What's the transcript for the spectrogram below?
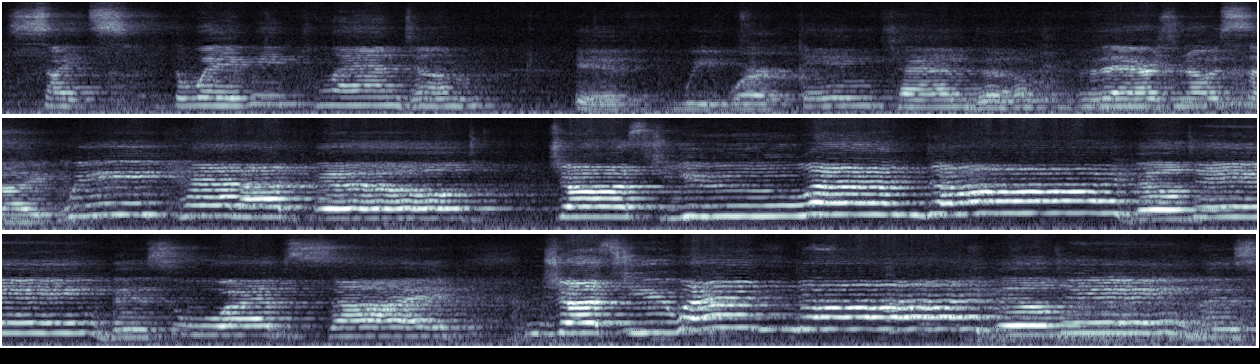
sights the way we planned them. If we work in tandem, There's no site we cannot build. Just you and I building this website. Just you and I building this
